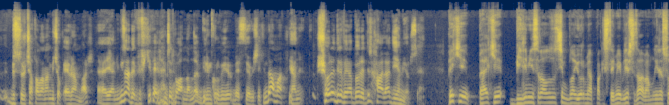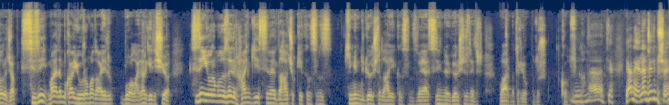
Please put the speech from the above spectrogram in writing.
bir sürü çatalanan birçok evren var. Ee, yani güzel de bir fikir, eğlenceli bu anlamda. Bilim kurguyu besliyor bir şekilde ama yani şöyledir veya böyledir hala diyemiyoruz yani. Peki belki bilim insanı olduğunuz için buna yorum yapmak istemeyebilirsiniz ama ben bunu yine soracağım. Sizin madem bu kadar yoruma dair bu olaylar gelişiyor. Sizin yorumunuz nedir? Hangisine daha çok yakınsınız? Kimin görüşüne daha yakınsınız? Veya sizin görüşünüz nedir? Var mıdır yok mudur konusunda? Evet. ya- Yani eğlenceli bir şey.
